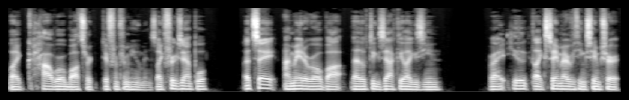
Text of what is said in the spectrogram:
like how robots are different from humans. Like, for example, let's say I made a robot that looked exactly like Zine, right? He looked like same everything, same shirt.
